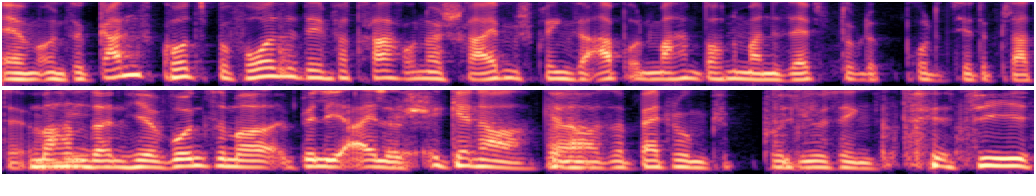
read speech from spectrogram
Ähm, und so ganz kurz bevor sie den Vertrag unterschreiben, springen sie ab und machen doch nochmal eine selbstproduzierte Platte. irgendwie. Machen dann hier Wohnzimmer Billie Eilish. Äh, Genau, genau, Ja. so Bedroom Producing. Die,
